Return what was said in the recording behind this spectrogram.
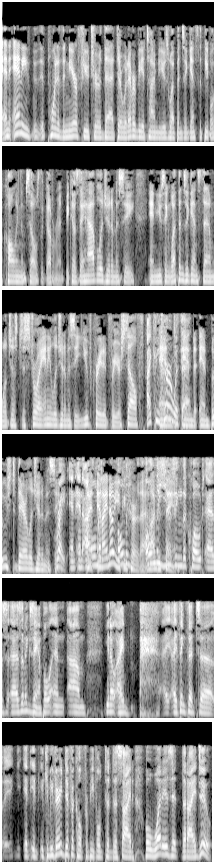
in any point of the near future that there would ever be a time to use weapons against the people calling themselves the government because they have legitimacy and using weapons against them will just destroy any legitimacy you've created for yourself. I concur and- with that. and and boost their legitimacy. Right, and and I'm I- and I know you only, concur that. I'm Only just saying. using the quote as as an example, and um, you know, I I, I think that uh, it, it it can be very difficult for people to decide. Well, what is it that I do?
